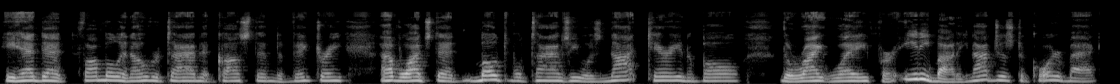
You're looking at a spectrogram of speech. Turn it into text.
He had that fumble in overtime that cost them the victory. I've watched that multiple times. He was not carrying the ball the right way for anybody, not just a quarterback,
